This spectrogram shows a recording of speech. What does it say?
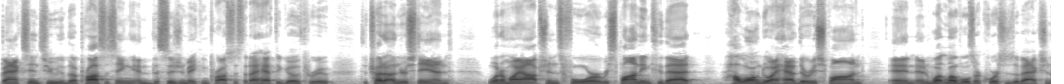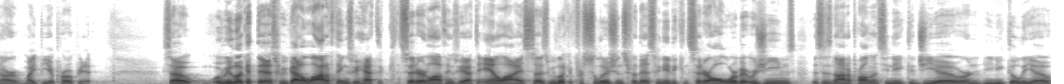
backs into the processing and decision making process that I have to go through to try to understand what are my options for responding to that, how long do I have to respond, and, and what levels or courses of action are, might be appropriate. So when we look at this, we've got a lot of things we have to consider and a lot of things we have to analyze. So as we look at for solutions for this, we need to consider all orbit regimes. This is not a problem that's unique to GEO or unique to LEO.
